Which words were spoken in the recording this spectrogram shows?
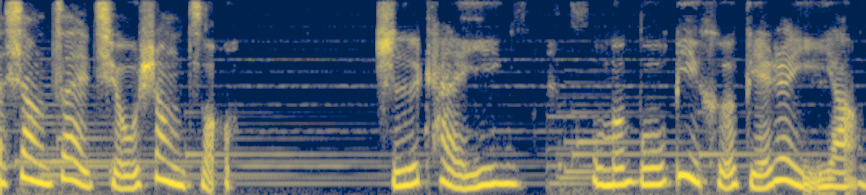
大象在球上走。史凯因，我们不必和别人一样。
